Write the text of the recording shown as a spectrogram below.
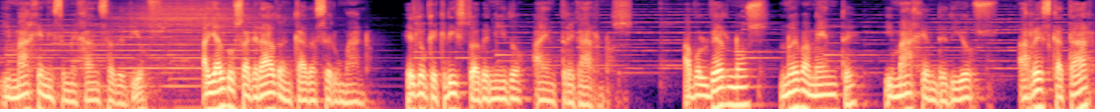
Imagen y semejanza de Dios. Hay algo sagrado en cada ser humano es lo que Cristo ha venido a entregarnos, a volvernos nuevamente imagen de Dios, a rescatar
